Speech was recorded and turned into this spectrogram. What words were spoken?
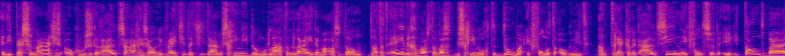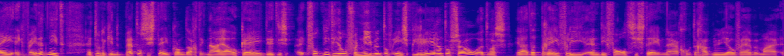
En die personages, ook hoe ze eruit zagen en zo. En ik weet je dat je daar misschien niet door moet laten leiden. Maar als het dan dat het enige was, dan was het misschien nog te doen. Maar ik vond het er ook niet aantrekkelijk uitzien. Ik vond ze er irritant bij. Ik weet het niet. En toen ik in het battle systeem kwam, dacht ik, nou ja, oké, dit is. Ik vond het niet heel vernieuwend of inspirerend of zo. Het was ja, dat Bravely en default systeem. Nou ja, goed, daar gaat het nu niet over over hebben. Maar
